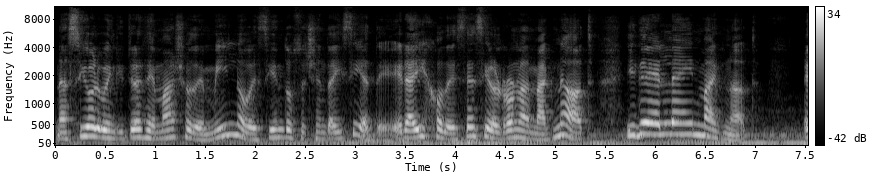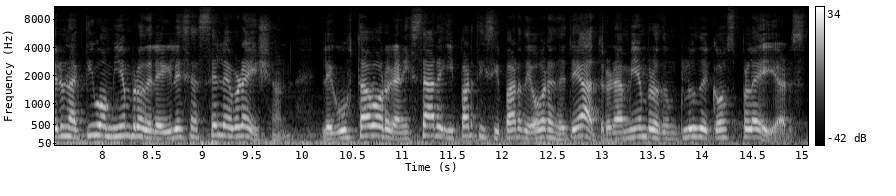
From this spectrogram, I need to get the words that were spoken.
Nació el 23 de mayo de 1987. Era hijo de Cecil Ronald McNutt y de Elaine McNutt. Era un activo miembro de la iglesia Celebration. Le gustaba organizar y participar de obras de teatro. Era miembro de un club de cosplayers.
